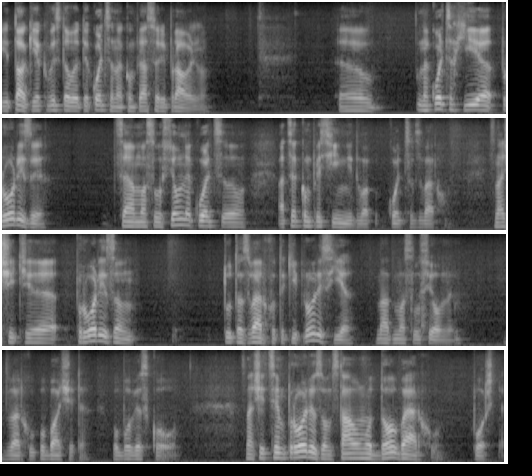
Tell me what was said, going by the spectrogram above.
І так, як виставити кольця на компресорі правильно? Е, на кольцях є прорізи. Це маслосйомне кольцо, а це компресійні два кольця зверху. Значить, е, прорізом, тут зверху такий проріз є над маслосйомним. Зверху побачите обов'язково. Значить, цим прорізом ставимо до верху поршня.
